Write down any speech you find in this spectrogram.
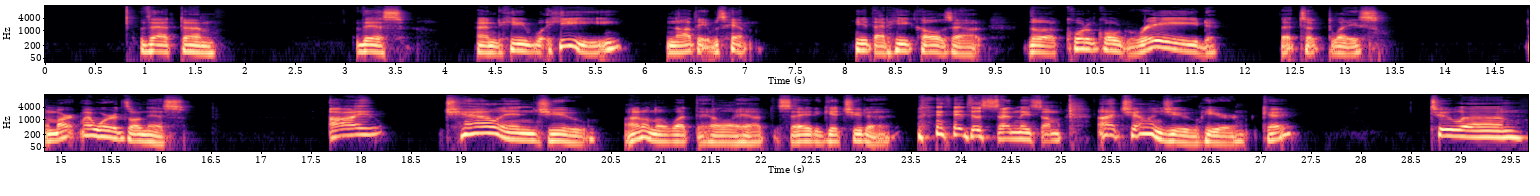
that um, this and he he not that it was him he that he calls out the quote unquote raid that took place. Now mark my words on this. I challenge you. I don't know what the hell I have to say to get you to to send me some. I challenge you here, okay? To um,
